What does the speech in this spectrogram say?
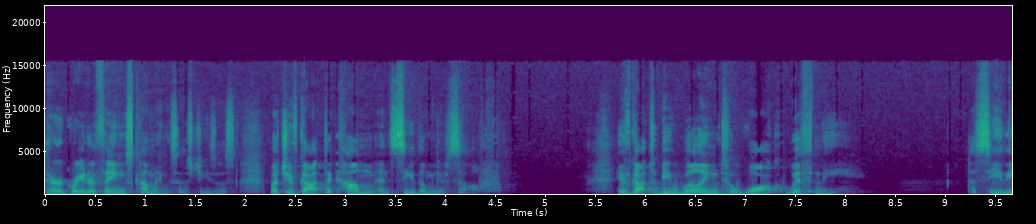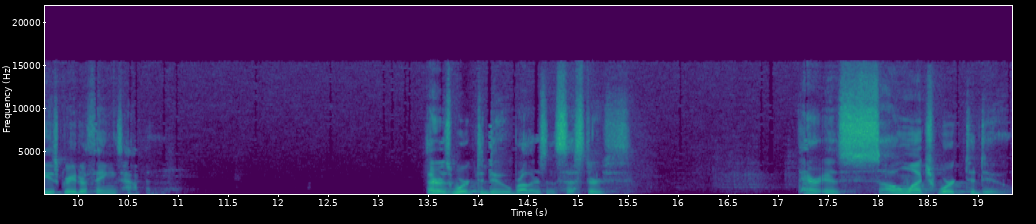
There are greater things coming, says Jesus, but you've got to come and see them yourself. You've got to be willing to walk with me to see these greater things happen. There is work to do, brothers and sisters. There is so much work to do.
